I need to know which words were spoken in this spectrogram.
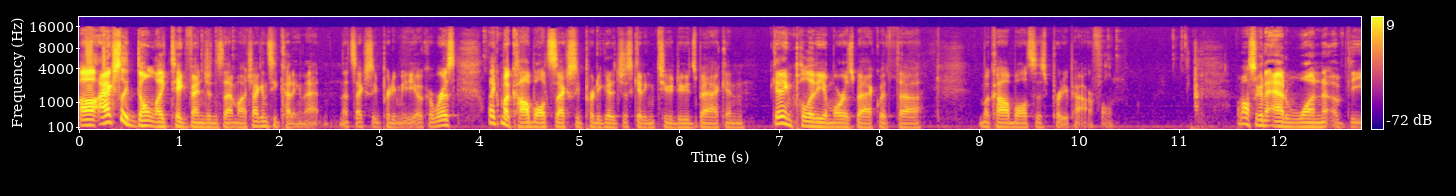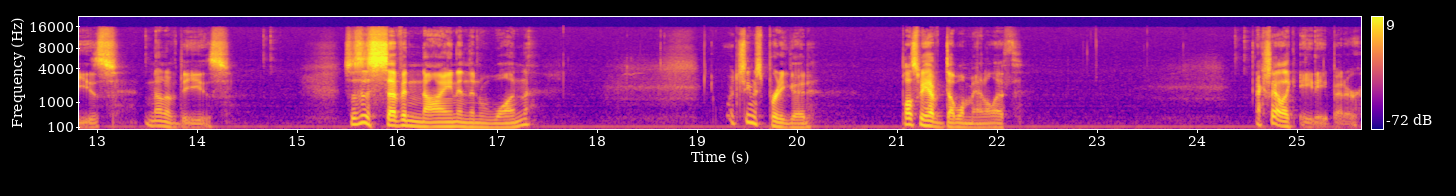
Uh, I actually don't like Take Vengeance that much. I can see cutting that. That's actually pretty mediocre. Whereas, like, Macabre is actually pretty good at just getting two dudes back. And getting Palladia Mors back with uh, is pretty powerful. I'm also going to add one of these. None of these. So this is 7, 9, and then 1. Which seems pretty good. Plus we have double Manalith. Actually, I like 8, 8 better.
